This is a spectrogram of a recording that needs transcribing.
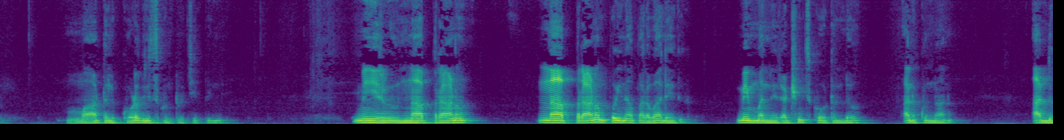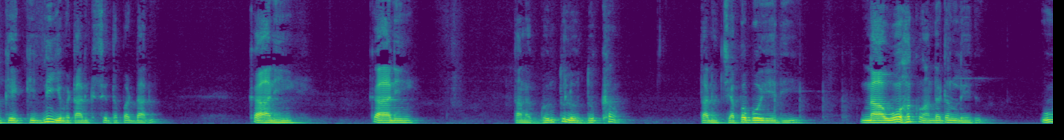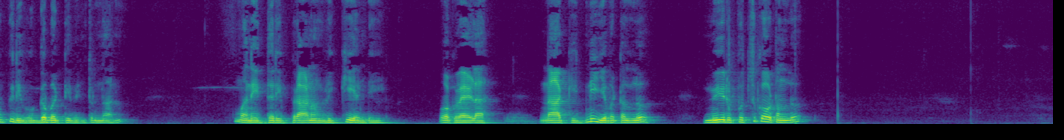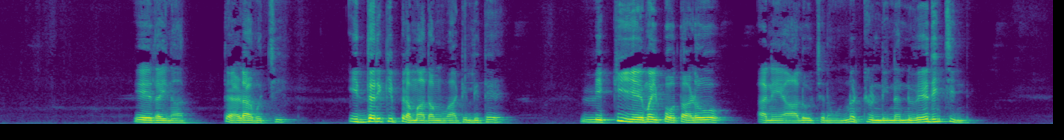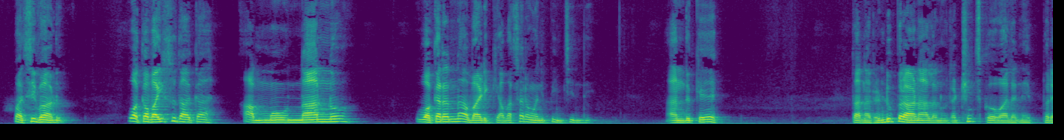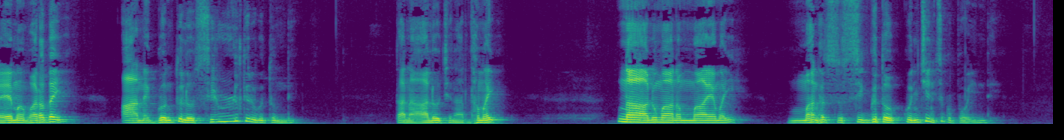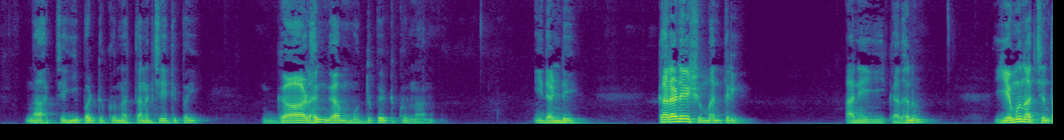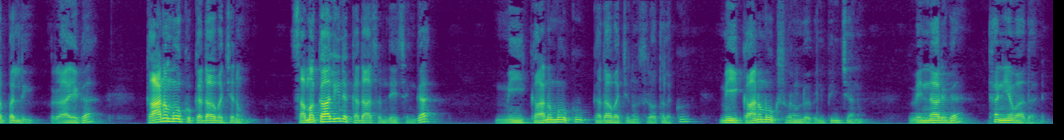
మాటలు కూడా తీసుకుంటూ చెప్పింది. మీరు నా ప్రాణం నా ప్రాణం పోయినా పర్వాలేదు. మిమ్మల్ని రక్షించుకోవటంలో అనుకున్నాను. అందుకే కిడ్నీ ఇవ్వటానికి సిద్ధపడ్డాను. కానీ కానీ తన గొంతులో దుఃఖం తను చెప్పబోయేది నా ఊహకు అందటం లేదు. ఊపిరి ఉగ్గబట్టి వింటున్నాను. మన ఇద్దరి ప్రాణం విక్కి అండి. ఒకవేళ నా కిడ్నీ ఇవ్వటంలో మీరు పుచ్చుకోవటంలో ఏదైనా తేడా వచ్చి ఇద్దరికి ప్రమాదం వాటిల్లితే విక్కి ఏమైపోతాడో అనే ఆలోచన ఉన్నట్లుండి నన్ను వేధించింది. పసివాడు ఒక వయసు దాకా అమ్మో నాన్నో ఒకరన్నా వాడికి అవసరం అనిపించింది. అందుకే తన రెండు ప్రాణాలను రక్షించుకోవాలనే ప్రేమ వరదై ఆమె గొంతులో సిళ్ళు తిరుగుతుంది. తన ఆలోచన అర్థమై నా అనుమానం మాయమై మనస్సు సిగ్గుతో కుంచుకుపోయింది నా చెయ్యి పట్టుకున్న తన చేతిపై గాఢంగా ముద్దు పెట్టుకున్నాను. ఇదండి కరణేషు మంత్రి అనే ఈ కథను యమున చింతపల్లి రాయగా కానమోకు కథావచనం సమకాలీన కథా సందేశంగా మీ కానమోకు కథావచన శ్రోతలకు మీ కానమోకు స్వరంలో వినిపించాను. విన్నారుగా? ధన్యవాదాలు.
